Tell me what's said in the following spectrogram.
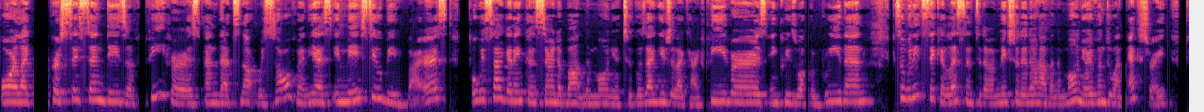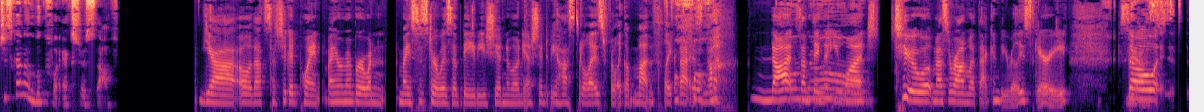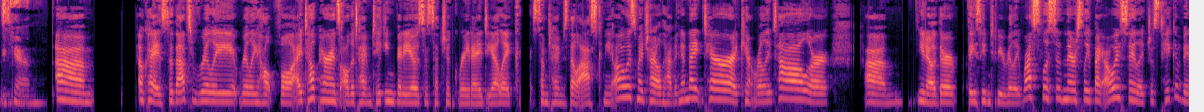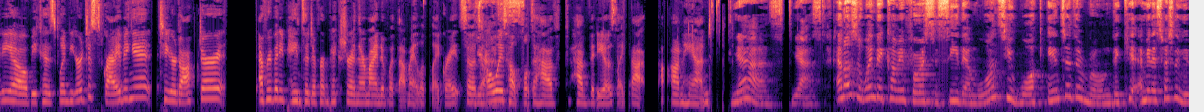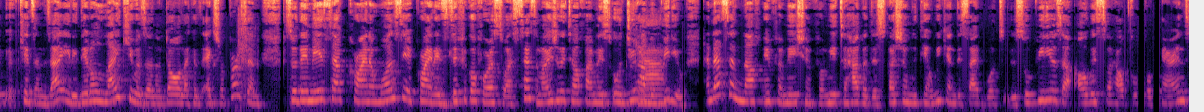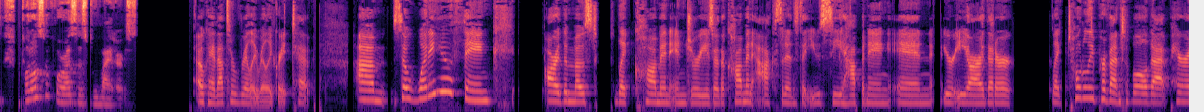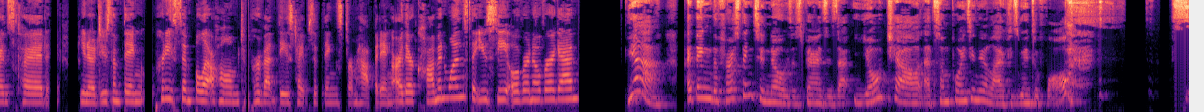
or like persistent days of fevers and that's not resolving, yes, it may still be virus, but we start getting concerned about pneumonia too, because that gives you like high fevers, increased work of breathing. So we need to take a lesson to them and make sure they don't have a pneumonia or even do an x-ray. Just kind of look for extra stuff. Yeah. Oh, that's such a good point. I remember when my sister was a baby, she had pneumonia. She had to be hospitalized for like a month. Like that oh. is not, not oh, something no. that you want to mess around with. That can be really scary. So yes, you can. Um, okay. So that's really, really helpful. I tell parents all the time, taking videos is such a great idea. Like sometimes they'll ask me, Oh, is my child having a night terror? I can't really tell. Or, um, you know, they're, they seem to be really restless in their sleep. I always say like, just take a video because when you're describing it to your doctor, everybody paints a different picture in their mind of what that might look like, right? So it's Yes. always helpful to have have videos like that on hand. Yes, yes. And also when they come in for us to see them, once you walk into the room, the kid, I mean, especially with kids' anxiety, they don't like you as an adult, like an extra person. So they may start crying. And once they're crying, it's difficult for us to assess them. I usually tell families, oh, do you have a video? And that's enough information for me to have a discussion with you and we can decide what to do. So videos are always so helpful for parents, but also for us as providers. Okay, that's a really, really great tip. Um, so what do you think are the most like common injuries or the common accidents that you see happening in your ER that are like totally preventable that parents could, you know, do something pretty simple at home to prevent these types of things from happening? Are there common ones that you see over and over again? Yeah, I think the first thing to know is as parents is that your child at some point in your life is going to fall.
